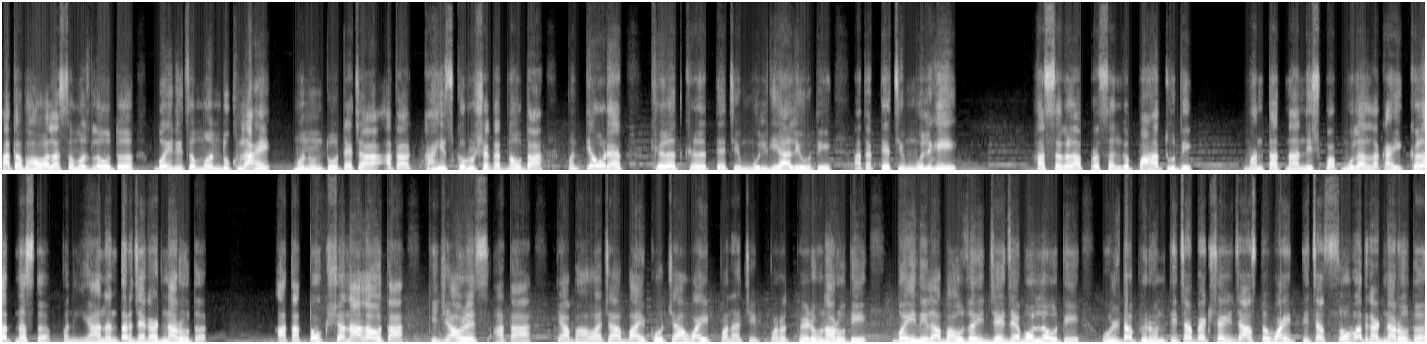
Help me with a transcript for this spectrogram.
आता भावाला समजलं होतं बहिणीचं मन दुखलं आहे. म्हणून तो त्याच्या आता काहीच करू शकत नव्हता. पण तेवढ्यात खेळत खेळत त्याची मुलगी आली होती. आता त्याची मुलगी हा सगळा प्रसंग पाहत होती. म्हणतात ना निष्पाप मुलांना काही कळत नसतं पण यानंतर जे घडणार होतं आता तो क्षण आला होता की ज्यावेळेस आता त्या भावाच्या बायकोच्या वाईटपणाची परतफेड होणार होती बहिणीला भाऊजाई जे जे बोललं होती उलटं फिरून तिच्यापेक्षाही जास्त वाईट तिच्या सोबत घडणार होतं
